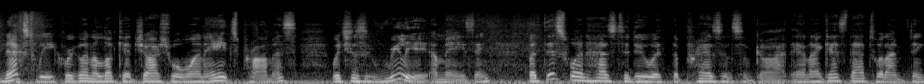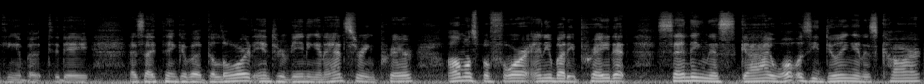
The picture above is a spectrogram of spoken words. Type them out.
Next week, we're going to look at Joshua 1 8's promise, which is really amazing. But this one has to do with the presence of God. And I guess that's what I'm thinking about today as I think about the Lord intervening and answering prayer almost before anybody prayed it, sending this guy. What was he doing in his car?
